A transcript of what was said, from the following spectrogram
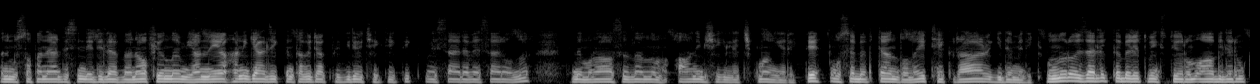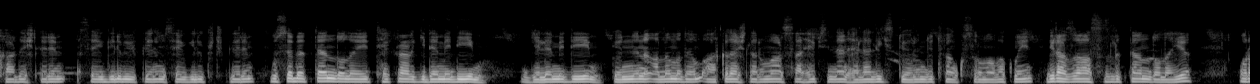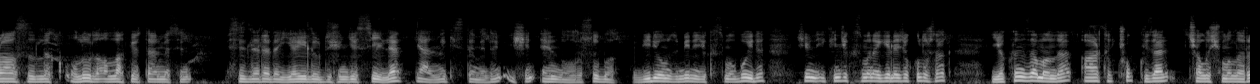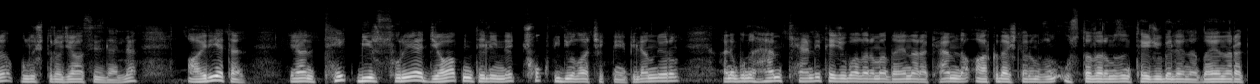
Hani Mustafa neredesin dediler. Ben Afyon'dayım. Ya niye hani gelecektin takacaktık video çekecektik vesaire vesaire oldu. Dedim rahatsızlandım. Ani bir şekilde çıkmam gerekti. O sebepten dolayı tekrar gidemedik. Bunları özellikle belirtmek istiyorum. Abilerim, kardeşlerim, sevgili büyüklerim, sevgili küçüklerim. Bu sebepten dolayı tekrar gidemediğim gelemediğim, gönlünü alamadığım arkadaşlarım varsa hepsinden helallik istiyorum. Lütfen kusuruma bakmayın. Biraz rahatsızlıktan dolayı o rahatsızlık olur da Allah göstermesin sizlere de yayılır düşüncesiyle gelmek istemedim. İşin en doğrusu bu. Videomuzun birinci kısmı buydu. Şimdi ikinci kısmına gelecek olursak yakın zamanda artık çok güzel çalışmaları buluşturacağız sizlerle. Ayrıyeten yani tek bir soruya cevap niteliğinde çok videolar çekmeyi planlıyorum. Hani bunu hem kendi tecrübelerime dayanarak hem de arkadaşlarımızın, ustalarımızın tecrübelerine dayanarak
